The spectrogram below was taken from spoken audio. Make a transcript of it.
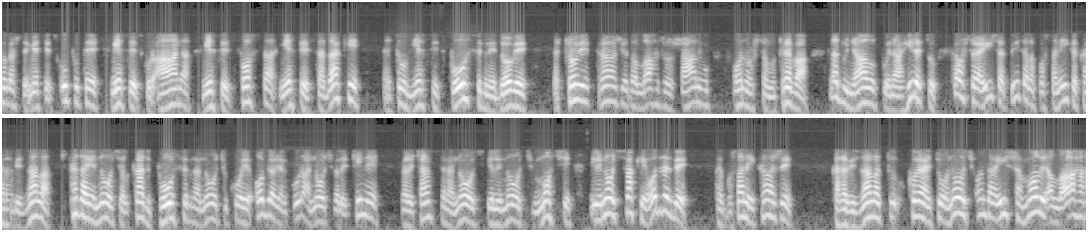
toga što je mjesec upute, mjesec Kur'ana, mjesec posta, mjesec sadake, da je to mjesec posebne dove, da čovjek traži od Allaha Đelšanu ono što mu treba na Dunjaluku i na Ahiretu, kao što je Iša pitala poslanika kada bi znala kada je noć, ili kad posebna noć u kojoj je objavljen Kur'an, noć veličine, veličanstvena noć ili noć moći ili noć svake odredbe, pa je poslanik kaže kada bi znala tu, koja je to noć, onda Iša moli Allaha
